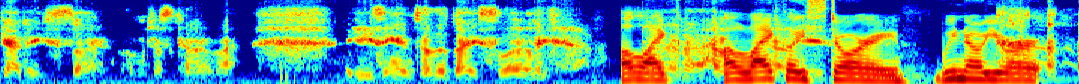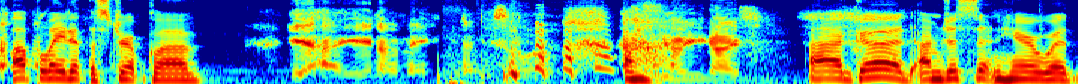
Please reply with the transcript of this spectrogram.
Geddy, so I'm just kind of uh, easing into the day slowly. A like But, uh, a how- how likely story. We know you were up late at the strip club. Yeah, you know me. You know me so well. how, how are you guys? Uh, good. I'm just sitting here with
